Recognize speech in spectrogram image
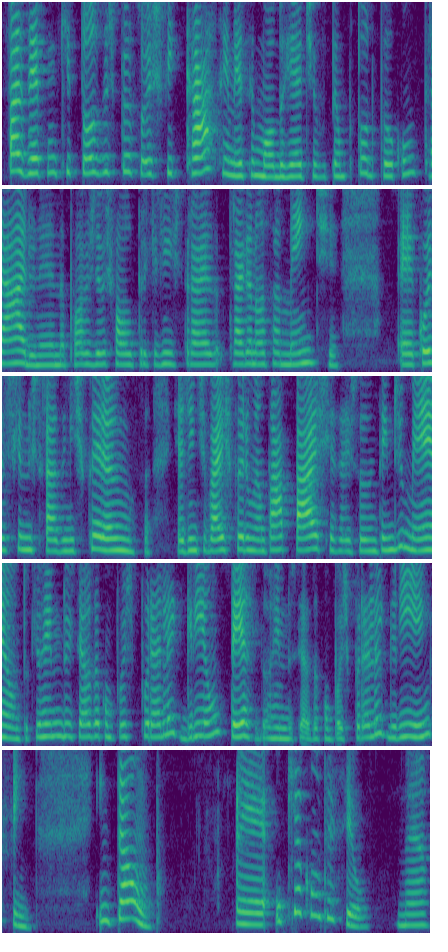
fazer com que todas as pessoas ficassem nesse modo reativo o tempo todo. Pelo contrário, né? Na palavra de Deus fala para que a gente traga, traga nossa mente é, coisas que nos trazem esperança, que a gente vai experimentar a paz que excede todo entendimento, que o reino dos céus é composto por alegria, um terço do reino dos céus é composto por alegria, enfim. Então, é, o que aconteceu, né?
